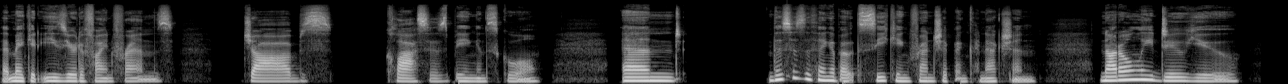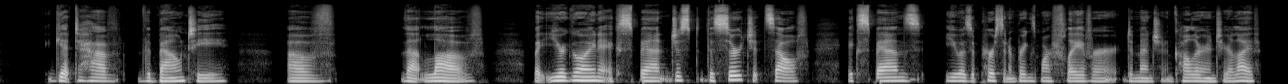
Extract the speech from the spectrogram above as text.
that make it easier to find friends, jobs, classes, being in school. And this is the thing about seeking friendship and connection. Not only do you get to have the bounty of that love, but you're going to expand just the search itself expands you as a person. It brings more flavor, dimension, color into your life.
